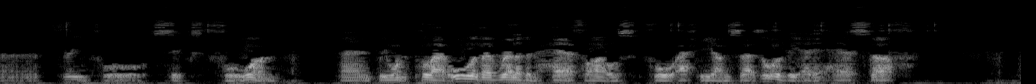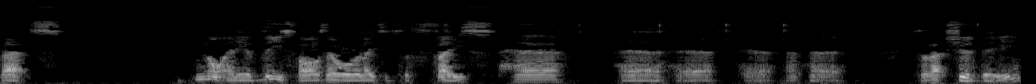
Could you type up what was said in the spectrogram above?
uh, 34641, and we want to pull out all of the relevant hair files for Ashley Young. So that's all of the edit hair stuff. That's not any of these files, they're all related to the face. Hair, hair, hair, hair, and hair. So that should be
